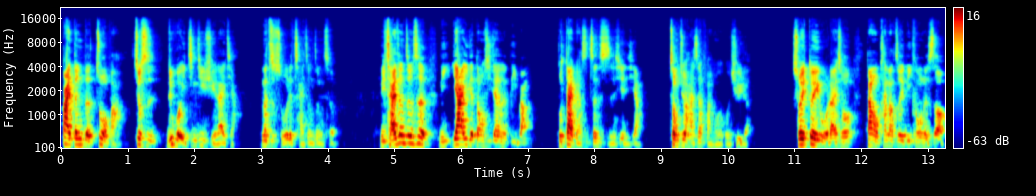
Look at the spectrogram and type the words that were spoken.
拜登的做法就是，如果以经济学来讲。那是所谓的财政政策。你财政政策你压一个东西在那个地方，不代表是真实的现象，终究还是要返回回去的。所以对于我来说，当我看到这些利空的时候，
